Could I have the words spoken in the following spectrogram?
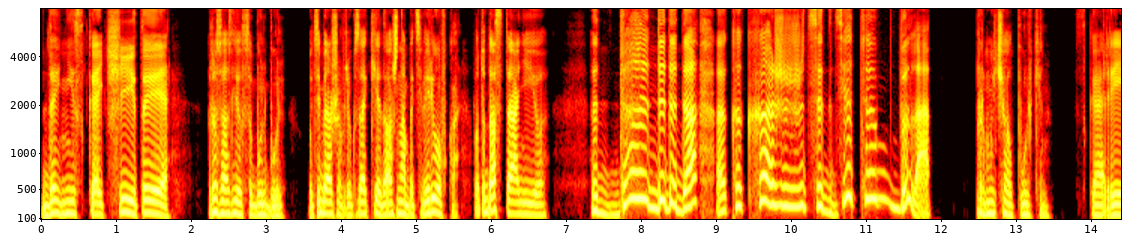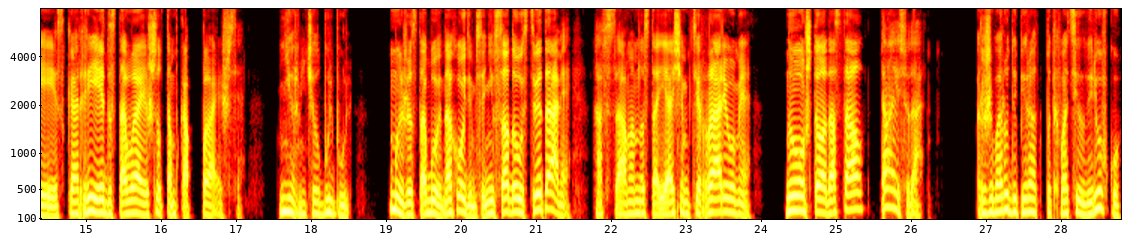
«Да не скачи ты!» — разозлился Бульбуль. «У тебя же в рюкзаке должна быть веревка. Вот и достань ее. «Да, да-да-да, а, как кажется, где-то была», — промычал Пулькин. «Скорее, скорее доставай, что там копаешься», — нервничал Бульбуль. «Мы же с тобой находимся не в саду с цветами, а в самом настоящем террариуме. Ну что, достал? Давай сюда». Рыжебородый пират подхватил веревку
